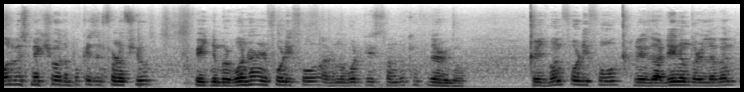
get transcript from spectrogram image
Always make sure the book is in front of you. Page number 144. I don't know what it is I'm looking for. There we go. Page 144. Today is our day number 11.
